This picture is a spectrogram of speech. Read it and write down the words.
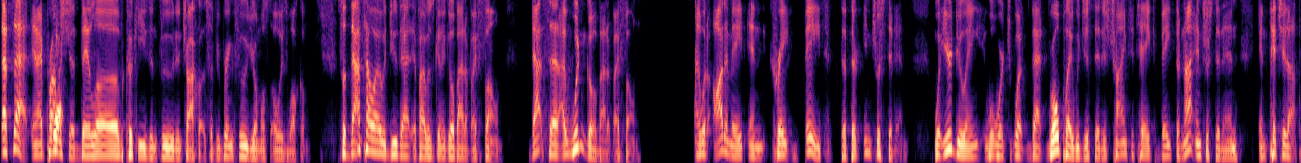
That's that. And I promise yeah. you, they love cookies and food and chocolate. So if you bring food, you're almost always welcome. So that's how I would do that if I was going to go about it by phone. That said, I wouldn't go about it by phone. I would automate and create bait that they're interested in what you're doing, what we're what that role play we just did is trying to take bait they're not interested in and pitch it up.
